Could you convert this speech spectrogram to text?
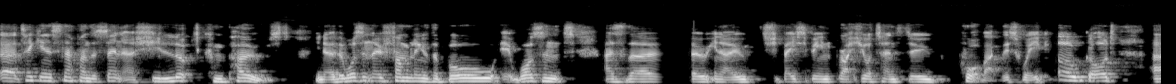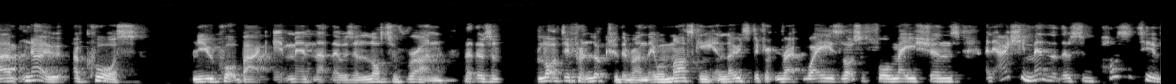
uh, taking a snap under center, she looked composed. You know, there wasn't no fumbling of the ball. It wasn't as though you know, she'd basically been, right, it's your turn to do quarterback this week. Oh, God. Um, no, of course, new quarterback, it meant that there was a lot of run, but there was a lot of different looks with the run. They were masking it in loads of different ways, lots of formations, and it actually meant that there was some positive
